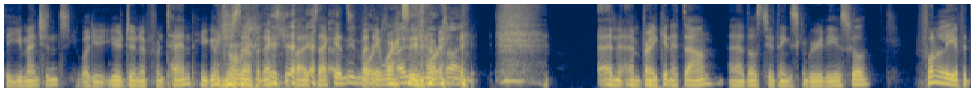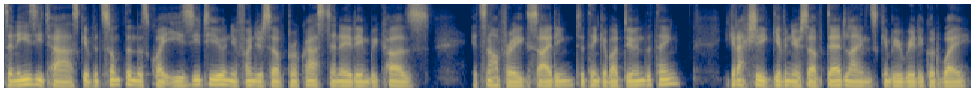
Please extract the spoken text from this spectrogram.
that you mentioned. Well, you, are doing it from ten. You're giving yourself an extra yeah, five seconds, but more, it works. I need more time. and and breaking it down, uh, those two things can be really useful. Funnily, if it's an easy task, if it's something that's quite easy to you, and you find yourself procrastinating because it's not very exciting to think about doing the thing, you can actually giving yourself deadlines can be a really good way.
